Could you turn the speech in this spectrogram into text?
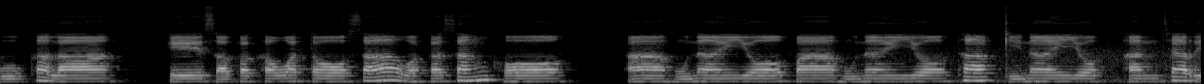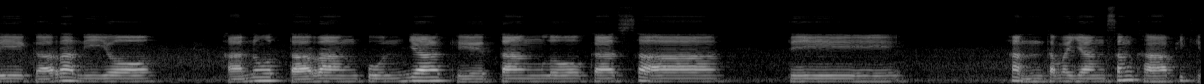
บุคลา เอสัพพะคะวะโตสาวกสังโฆอาหุนายโยปาหุนายโยทักขินายโย อัญชริกรณิโย อนุตตรังปุญญาเขตังโลกัสสาติหันธรรมยังสังขาพิกิ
